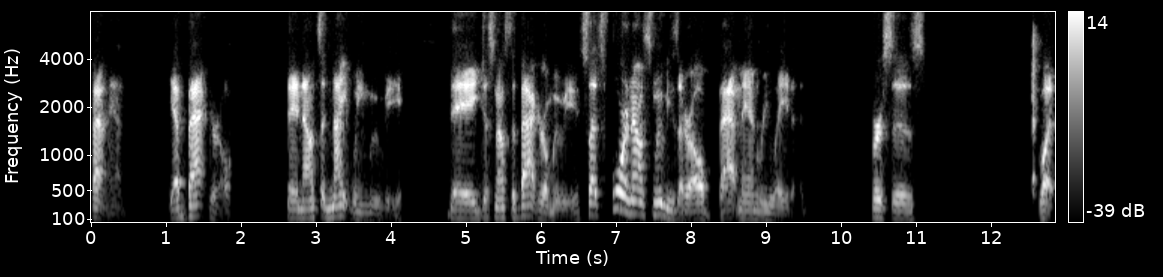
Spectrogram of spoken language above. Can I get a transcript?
Batman. Yeah, Batgirl. They announced a Nightwing movie. They just announced the Batgirl movie. So that's four announced movies that are all Batman related. Versus what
